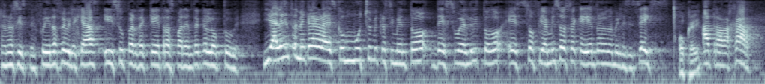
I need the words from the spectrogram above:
ya no existe. Fui de las privilegiadas y súper de que transparente que lo obtuve. Y alguien también que le agradezco mucho mi crecimiento de sueldo y todo es Sofía, mi socia, que ella entró en el 2016 Ok. a trabajar.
